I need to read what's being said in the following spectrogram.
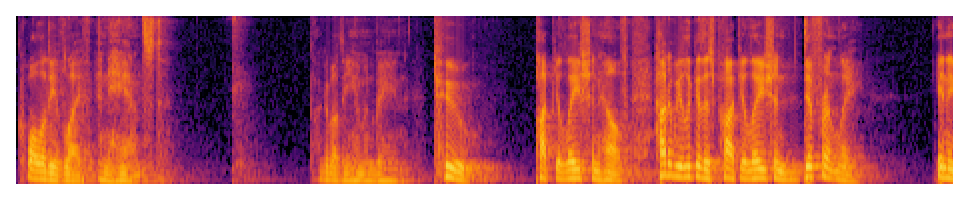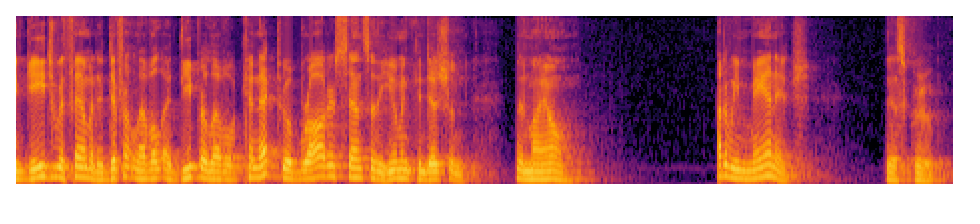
Quality of life enhanced. Talk about the human being. Two, population health. How do we look at this population differently and engage with them at a different level, a deeper level, connect to a broader sense of the human condition than my own? How do we manage this group?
